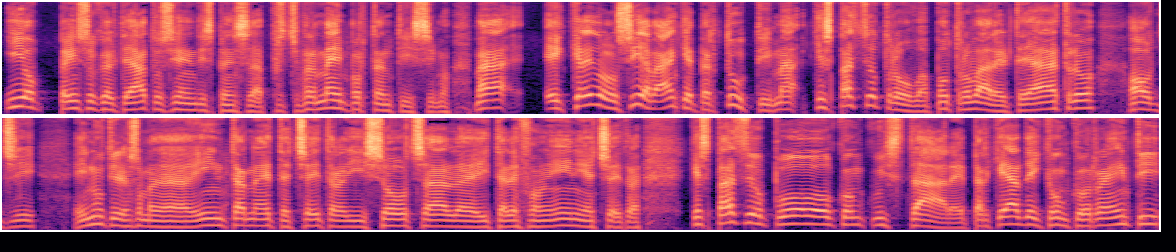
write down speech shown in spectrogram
io penso che il teatro sia indispensabile, per me è importantissimo, ma, e credo lo sia anche per tutti, ma che spazio trova? Può trovare il teatro oggi? È inutile, insomma, internet, eccetera, i social, i telefonini, eccetera. Che spazio può conquistare? Perché ha dei concorrenti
